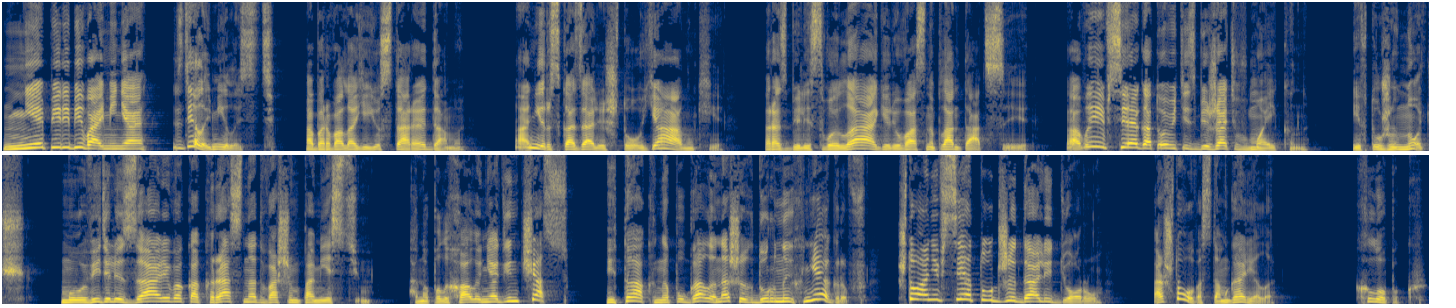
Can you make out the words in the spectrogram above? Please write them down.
«Не перебивай меня, сделай милость», — оборвала ее старая дама. «Они рассказали, что янки разбили свой лагерь у вас на плантации, а вы все готовитесь бежать в Мейкон. И в ту же ночь мы увидели зарево как раз над вашим поместьем. Оно полыхало не один час и так напугало наших дурных негров, что они все тут же дали дёру. А что у вас там горело? Хлопок.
